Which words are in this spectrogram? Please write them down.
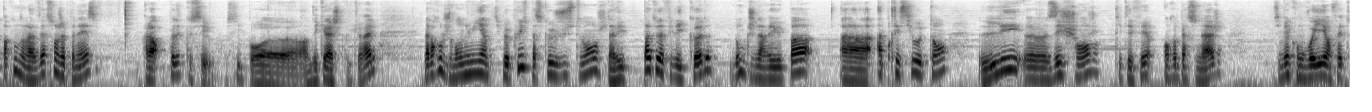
par contre, dans la version japonaise, alors peut-être que c'est aussi pour un décalage culturel, là par contre je m'ennuyais un petit peu plus parce que justement je n'avais pas tout à fait les codes, donc je n'arrivais pas à apprécier autant les échanges qui étaient faits entre personnages. C'est bien qu'on voyait en fait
